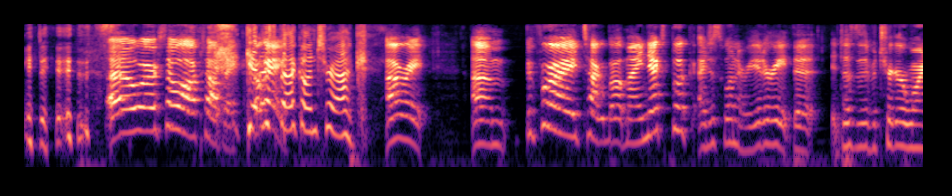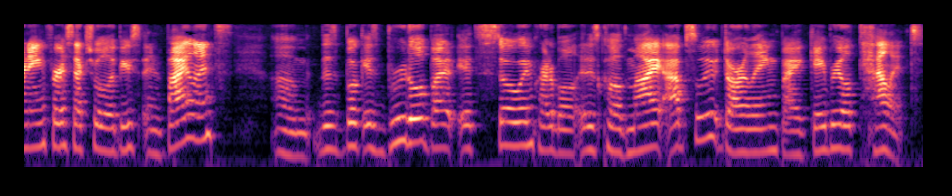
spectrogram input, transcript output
It is. Oh, we're so off topic. Get us back on track. All right. Um, before I talk about my next book, I just want to reiterate that it does have a trigger warning for sexual abuse and violence. Um, this book is brutal, but it's so incredible. It is called My Absolute Darling by Gabriel Tallent.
